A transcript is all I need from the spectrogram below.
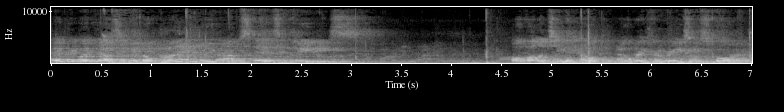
Everybody else, if you're not playing, move upstairs please. Or volunteer to help our referees or scorers.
